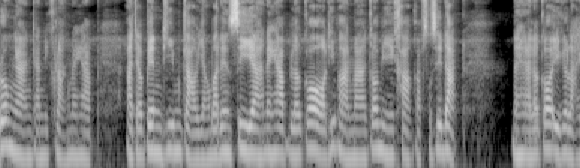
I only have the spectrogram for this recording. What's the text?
ร่วมงานกันอีกครั้งนะครับ อาจจะเป็นทีมเก่าอย่างบาเลนเซียนะครับ แล้วก็ที่ผ่านมาก็มีข่าวกับโซซิดัดนะฮะแล้วก็อีกหลาย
